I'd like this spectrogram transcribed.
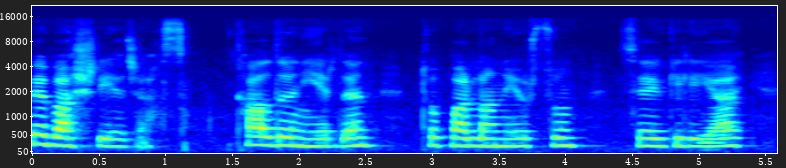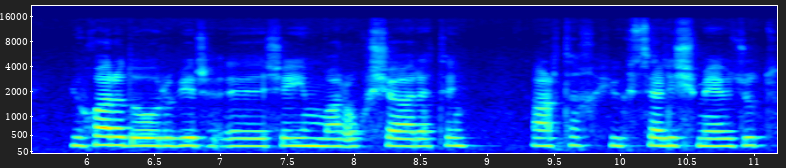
ve başlayacaksın. Kaldığın yerden toparlanıyorsun sevgili yay. Yukarı doğru bir e, şeyim var, ok işaretin. Artık yükseliş mevcut.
